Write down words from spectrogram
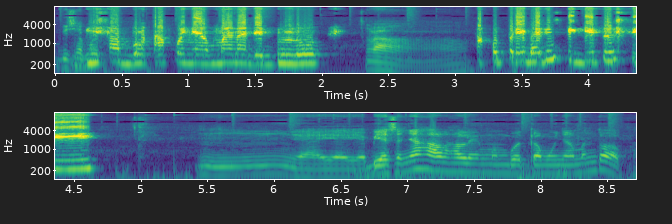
Bisa bu- bisa buat aku nyaman aja dulu. Ah. Aku pribadi sih gitu sih. Hmm, ya ya ya. Biasanya hal-hal yang membuat kamu nyaman tuh apa?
